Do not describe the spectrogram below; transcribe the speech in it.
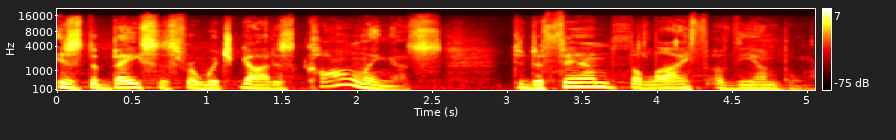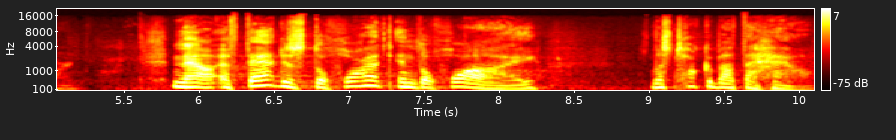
is the basis for which God is calling us to defend the life of the unborn. Now, if that is the what and the why, let's talk about the how.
